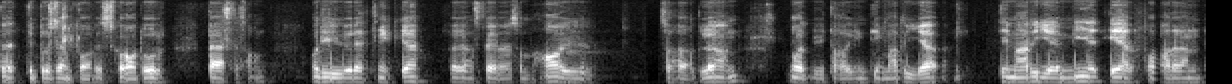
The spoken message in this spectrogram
30 procent var det skador per säsong. Och det är ju rätt mycket för en spelare som har ju så hög lön. Och att vi tar in Di Maria. Di Maria är mer erfaren,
